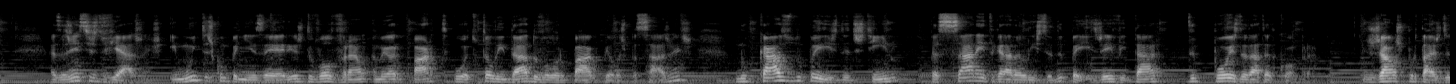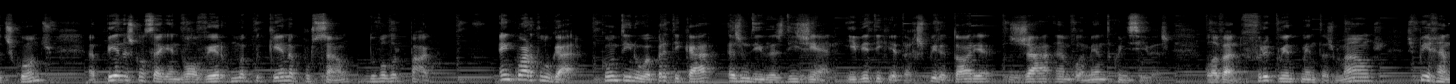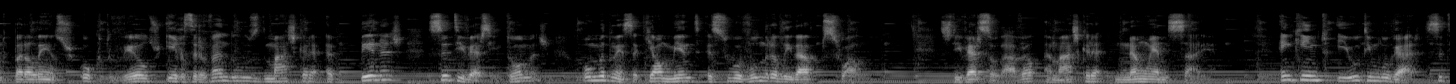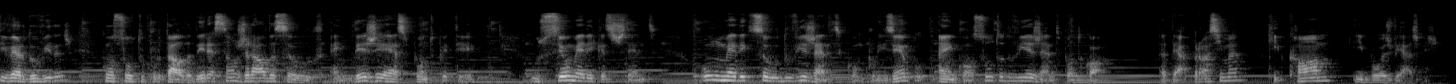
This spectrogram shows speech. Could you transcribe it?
As agências de viagens e muitas companhias aéreas devolverão a maior parte ou a totalidade do valor pago pelas passagens, no caso do país de destino passar a integrar a lista de países a evitar depois da data de compra. Já os portais de descontos apenas conseguem devolver uma pequena porção do valor pago. Em quarto lugar, continua a praticar as medidas de higiene e de etiqueta respiratória já amplamente conhecidas, lavando frequentemente as mãos, espirrando para lenços ou cotovelos e reservando o uso de máscara apenas se tiver sintomas ou uma doença que aumente a sua vulnerabilidade pessoal. Se estiver saudável, a máscara não é necessária. Em quinto e último lugar, se tiver dúvidas, consulte o portal da Direção-Geral da Saúde em dgs.pt, o seu médico assistente ou um médico de saúde do viajante, como por exemplo em consultadoviajante.com. Até à próxima, keep calm e boas viagens.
